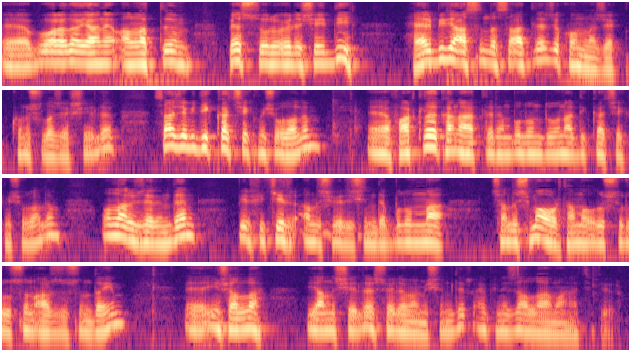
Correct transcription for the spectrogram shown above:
Ee, bu arada yani anlattığım beş soru öyle şey değil. Her biri aslında saatlerce konulacak, konuşulacak şeyler. Sadece bir dikkat çekmiş olalım. Ee, farklı kanaatlerin bulunduğuna dikkat çekmiş olalım. Onlar üzerinden bir fikir alışverişinde bulunma, çalışma ortamı oluşturulsun arzusundayım. Ee, inşallah yanlış şeyler söylememişimdir. Hepinizi Allah'a emanet ediyorum.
